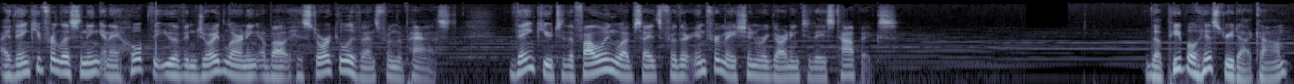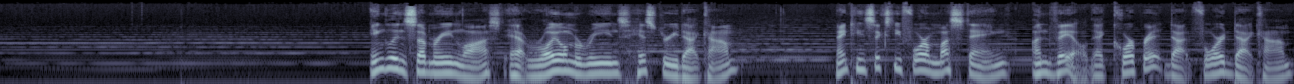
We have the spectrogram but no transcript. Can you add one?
I thank you for listening and I hope that you have enjoyed learning about historical events from the past. Thank you to the following websites for their information regarding today's topics ThePeopleHistory.com, England submarine lost at RoyalMarinesHistory.com, 1964 Mustang unveiled at corporate.ford.com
